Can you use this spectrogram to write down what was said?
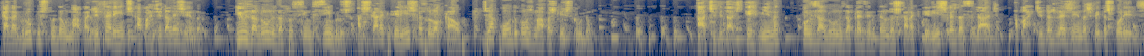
cada grupo estuda um mapa diferente a partir da legenda. E os alunos associam símbolos às características do local de acordo com os mapas que estudam. A atividade termina com os alunos apresentando as características da cidade a partir das legendas feitas por eles.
